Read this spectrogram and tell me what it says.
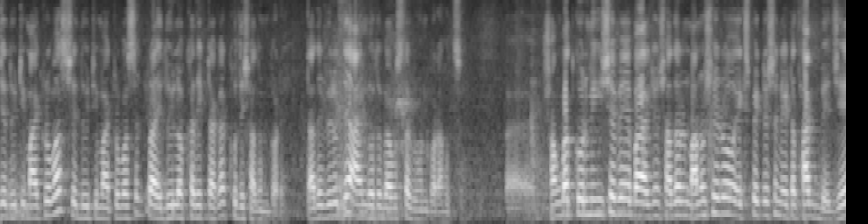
যে দুইটি মাইক্রোবাস সেই দুইটি মাইক্রোবাসের প্রায় দুই লক্ষাধিক টাকার ক্ষতি সাধন করে। তাদের বিরুদ্ধে আইনগত ব্যবস্থা গ্রহণ করা হচ্ছে। সংবাদকর্মী হিসেবে বা একজন সাধারণ মানুষেরও এক্সপেকটেশন এটা থাকবে যে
